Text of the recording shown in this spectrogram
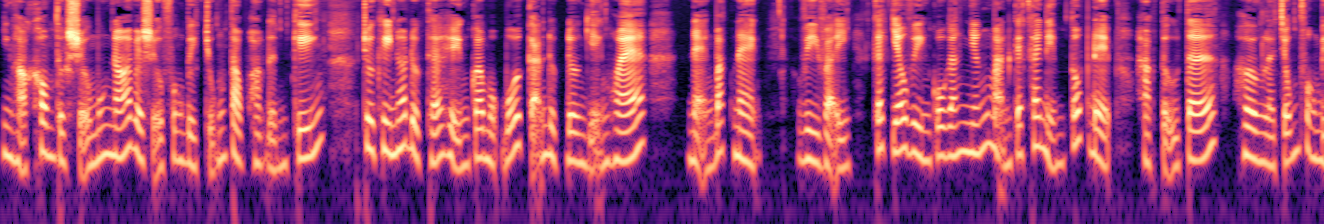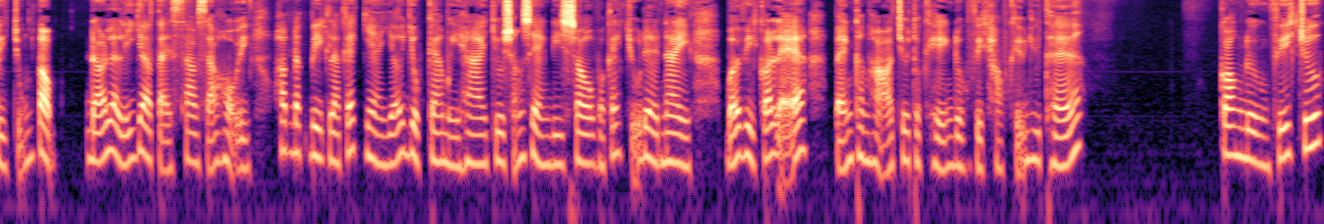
nhưng họ không thực sự muốn nói về sự phân biệt chủng tộc hoặc định kiến, trừ khi nó được thể hiện qua một bối cảnh được đơn giản hóa, nạn bắt nạt. Vì vậy, các giáo viên cố gắng nhấn mạnh các khái niệm tốt đẹp hoặc tử tế hơn là chống phân biệt chủng tộc. Đó là lý do tại sao xã hội, hoặc đặc biệt là các nhà giáo dục K12 chưa sẵn sàng đi sâu vào các chủ đề này, bởi vì có lẽ bản thân họ chưa thực hiện được việc học kiểu như thế. Con đường phía trước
